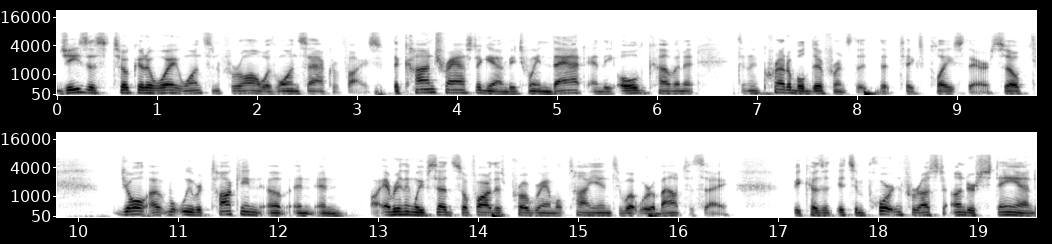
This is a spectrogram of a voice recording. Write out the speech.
Jesus took it away once and for all with one sacrifice. The contrast again between that and the old covenant, it's an incredible difference that, that takes place there. So, Joel, uh, we were talking, uh, and, and everything we've said so far, this program will tie into what we're about to say because it, it's important for us to understand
